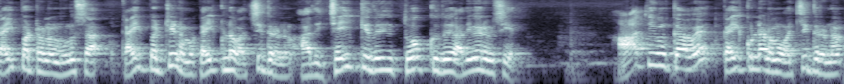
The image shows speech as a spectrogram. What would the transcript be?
கைப்பற்றணும் முழுசா. கைப்பற்றி நம்ம கைக்குள்ள வச்சுக்கிறணும். அது ஜெயிக்குது தோக்குது அது வேற விஷயம். அதிமுகவை கைக்குள்ள நம்ம வச்சுக்கிறணும்.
